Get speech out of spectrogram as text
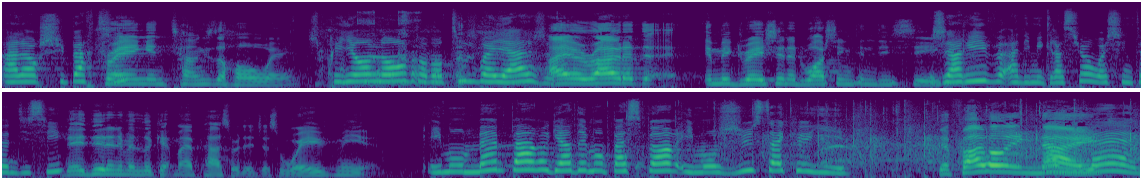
Alors, je suis partie. praying in tongues the whole way. Je priais en langue pendant tout le voyage. I arrived at the immigration at Washington, D.C. J'arrive à l'immigration à Washington, D.C. They didn't even look at my passport, they just waved me in. Ils m'ont même pas regardé mon passeport, ils m'ont juste accueilli. The following night, Amen.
